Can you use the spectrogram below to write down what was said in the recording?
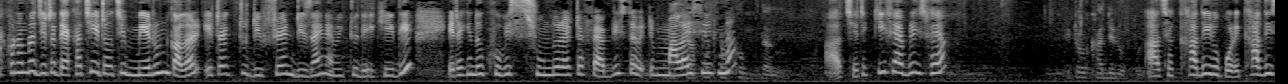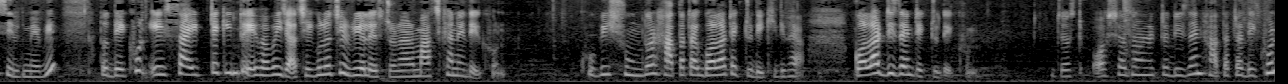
এখন আমরা যেটা দেখাচ্ছি এটা হচ্ছে মেরুন কালার এটা একটু ডিফারেন্ট ডিজাইন আমি একটু দেখিয়ে দিই। এটা কিন্তু খুবই সুন্দর একটা ফ্যাব্রিক্স তবে এটা মালাই সিল্ক না? আচ্ছা এটা কি ফ্যাব্রিক্স ভাইয়া? খাদির আচ্ছা খাদির উপরে খাদি সিল্ক মেবি তো দেখুন এই সাইডটা কিন্তু এভাবেই যাচ্ছে। এগুলো হচ্ছে রিয়েল স্টোন আর মাঝখানে দেখুন। খুবই সুন্দর হাতাটা, গলাটা একটু দেখিয়ে দিই ভাইয়া। গলার ডিজাইনটা একটু দেখুন। জাস্ট অসাধারণ একটা ডিজাইন, হাতাটা দেখুন।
